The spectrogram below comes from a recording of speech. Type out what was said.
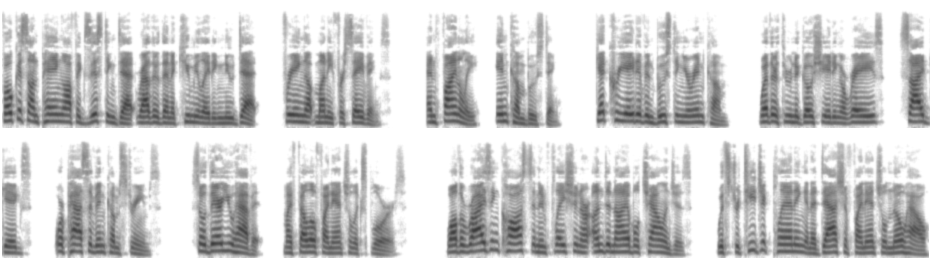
Focus on paying off existing debt rather than accumulating new debt, freeing up money for savings. And finally, income boosting. Get creative in boosting your income, whether through negotiating a raise, side gigs, or passive income streams. So there you have it, my fellow financial explorers. While the rising costs and inflation are undeniable challenges, with strategic planning and a dash of financial know how,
